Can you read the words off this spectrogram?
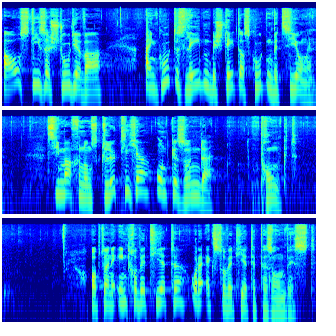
aus dieser Studie war, ein gutes Leben besteht aus guten Beziehungen. Sie machen uns glücklicher und gesünder. Punkt. Ob du eine introvertierte oder extrovertierte Person bist.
